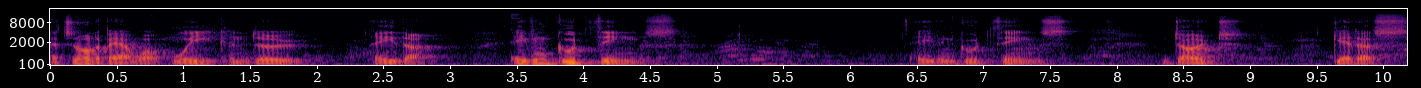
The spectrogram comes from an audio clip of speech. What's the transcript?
it's not about what we can do either. Even good things, even good things, don't get us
